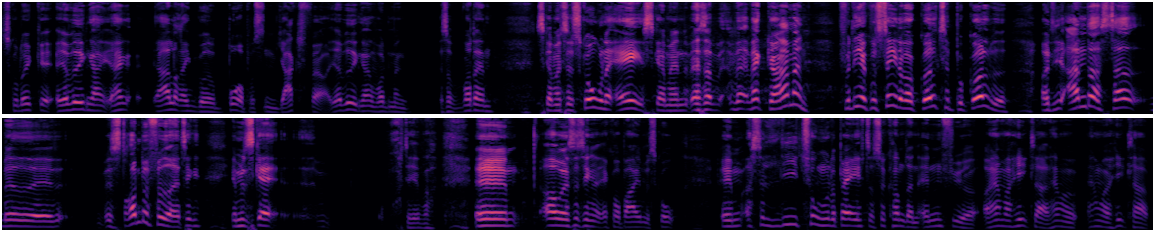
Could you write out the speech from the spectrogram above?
Skulle du ikke, jeg ved ikke engang, jeg har, jeg har aldrig rigtig gået bord på sådan en jagt før. Jeg ved ikke engang, hvordan man, altså hvordan, skal man tage skoene af? Skal man, altså hvad, hvad gør man? Fordi jeg kunne se, der var gulvtæt på gulvet, og de andre sad med, øh, med strømpefødder, jeg tænkte, jamen skal, øh, det var, øhm, øh, og så tænkte jeg, jeg går bare ind med sko. Øhm, og så lige to minutter bagefter, så kom der en anden fyr, og han var helt klar, han var, han var helt klar,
